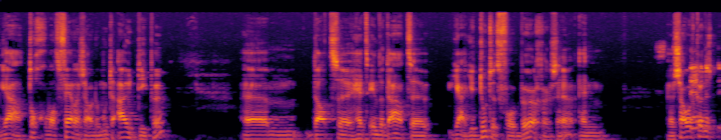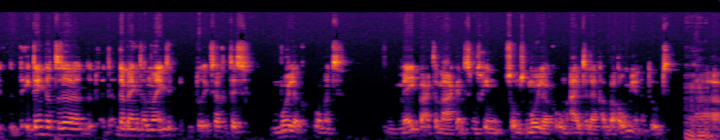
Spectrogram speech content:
ja, toch wat verder zouden moeten uitdiepen. Um, dat uh, het inderdaad, ja, je doet het voor burgers. Hè? En zou het nee, kunnen. Ik denk dat, daar ben ik het helemaal mee eens. Ik, ik zeg, het is moeilijk om het meetbaar te maken. En het is misschien soms moeilijk om uit te leggen waarom je het doet. Mm -hmm. uh,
